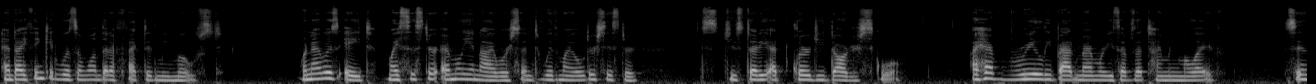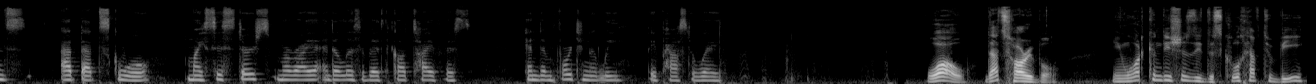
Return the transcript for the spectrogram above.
and I think it was the one that affected me most. When I was eight, my sister Emily and I were sent with my older sister to study at Clergy Daughters School. I have really bad memories of that time in my life, since at that school, my sisters, Mariah and Elizabeth, got typhus, and unfortunately, they passed away. Whoa, that's horrible. In what conditions did the school have to be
